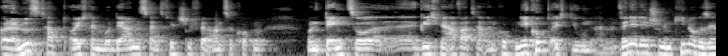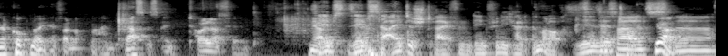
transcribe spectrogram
oder Lust habt, euch einen modernen Science-Fiction-Film anzugucken und denkt so, äh, gehe ich mir Avatar angucken, nee, guckt euch Dune an. Und wenn ihr den schon im Kino gesehen habt, guckt ihn euch einfach nochmal an. Das ist ein toller Film. Ja. Selbst, selbst der alte Streifen, den finde ich halt immer noch sehr, sehr toll. als Ja. äh,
